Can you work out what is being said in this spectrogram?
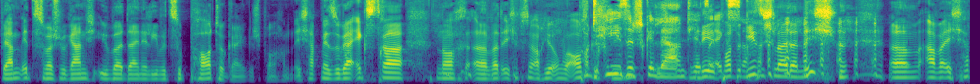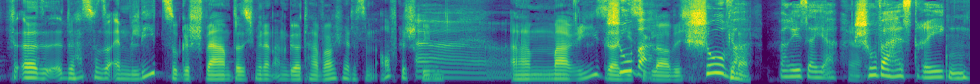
Wir haben jetzt zum Beispiel gar nicht über deine Liebe zu Portugal gesprochen. Ich habe mir sogar extra noch, äh, warte, ich habe es mir auch hier irgendwo aufgeschrieben. Portugiesisch gelernt jetzt nee, extra. Portugiesisch leider nicht. ähm, aber ich habe, äh, du hast von so einem Lied so geschwärmt, das ich mir dann angehört habe. Wo habe ich mir das denn aufgeschrieben? Uh, ähm, Marisa sie, glaube ich. Schuva. Genau. Marisa, ja. ja. Schuva heißt Regen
